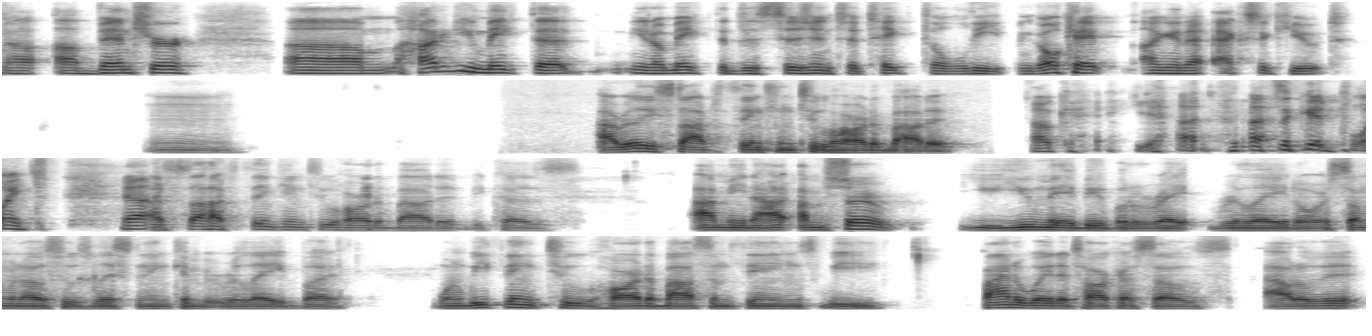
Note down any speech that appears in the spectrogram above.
a venture. Um, how did you make the you know make the decision to take the leap and go? Okay, I'm going to execute. Mm. I really stopped thinking too hard about it. Okay. Yeah. That's a good point. Yeah. I stopped thinking too hard about it because I mean, I, am sure you you may be able to re- relate or someone else who's listening can relate, but when we think too hard about some things, we find a way to talk ourselves out of it.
